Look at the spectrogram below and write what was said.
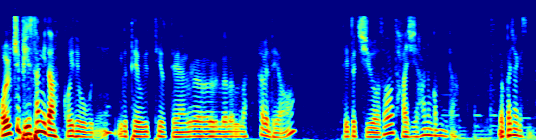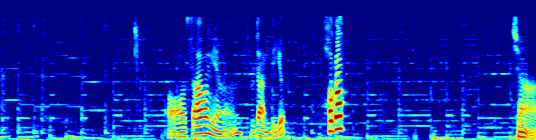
얼추 비슷합니다. 거의 대부분이 이거 데이터 랄랄랄랄라 하면 돼요. 데이터 지워서 다시 하는 겁니다. 여기까지 하겠습니다. 어 싸우면 둘 다 안 되요? 허걱 자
